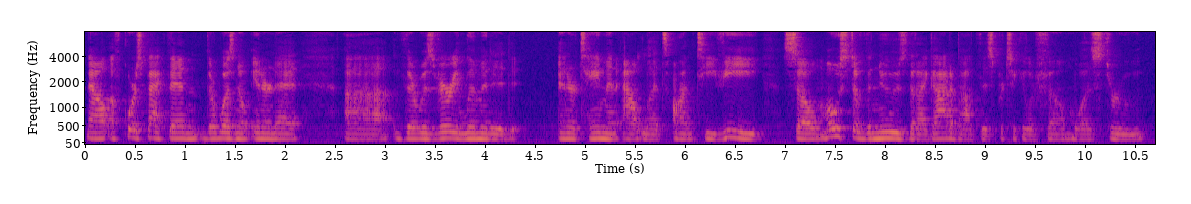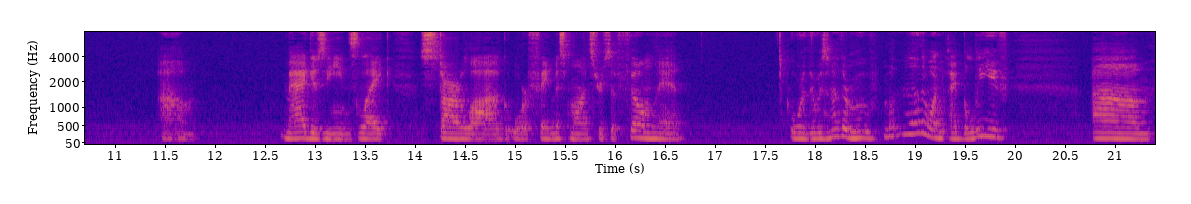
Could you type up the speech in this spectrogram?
Now, of course, back then there was no internet. Uh, there was very limited entertainment outlets on TV. So most of the news that I got about this particular film was through um, magazines like Starlog or Famous Monsters of Filmland. Or there was another move, another one I believe. Um,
